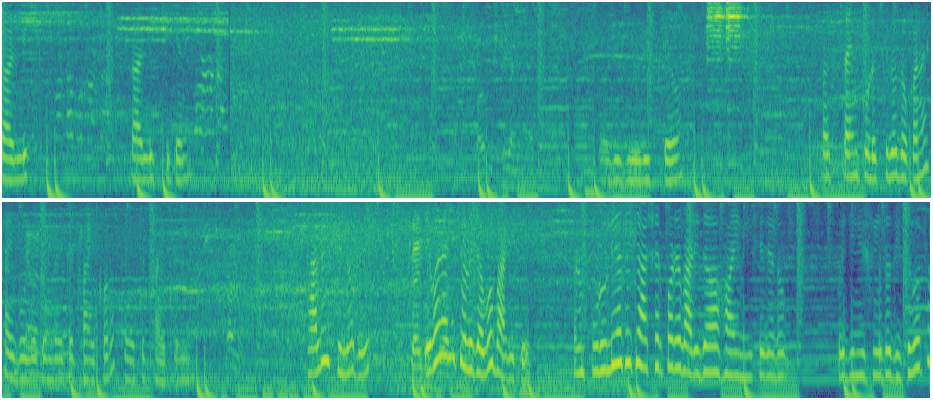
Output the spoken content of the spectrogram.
garlic garlic chicken review first time করেছিল দোকানে তাই বলল তোমরা এটা ট্রাই করো। তাই এটা ট্রাই করলাম। ভালোই ছিল বেশ। এবার আমি চলে যাব বাড়িতে। কারণ পুরুলিয়া থেকে আসার পরে বাড়ি যাওয়া হয়নি সেজন্য ওই জিনিসগুলো তো দিতে হতো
